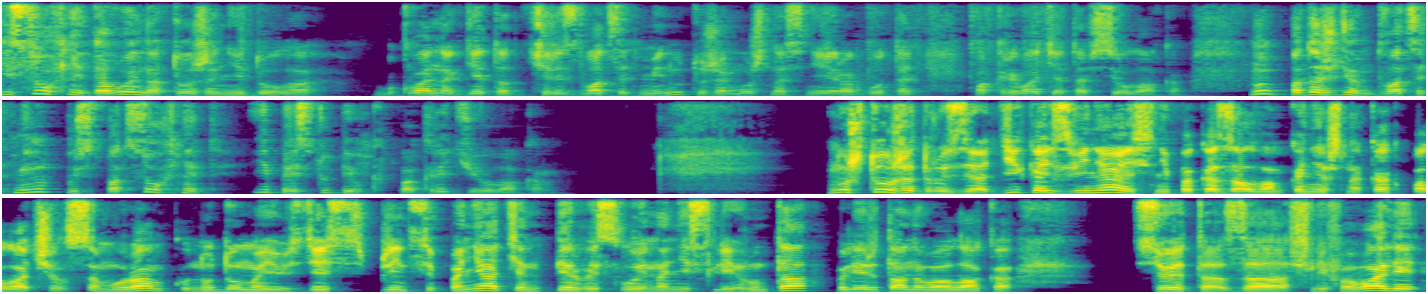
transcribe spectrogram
И сохнет довольно тоже недолго. Буквально где-то через 20 минут уже можно с ней работать, покрывать это все лаком. Ну, подождем 20 минут, пусть подсохнет и приступим к покрытию лаком. Ну что же, друзья, дико извиняюсь, не показал вам, конечно, как полачил саму рамку, но думаю, здесь принцип понятен. Первый слой нанесли грунта полиуретанового лака, все это зашлифовали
